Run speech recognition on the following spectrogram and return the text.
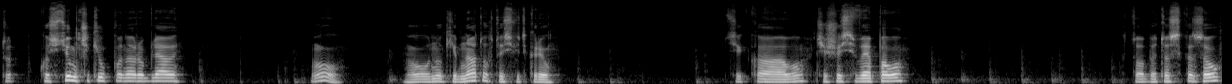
Тут костюмчиків понаробляли. О, головну кімнату хтось відкрив. Цікаво. Чи щось випало? Хто би то сказав?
